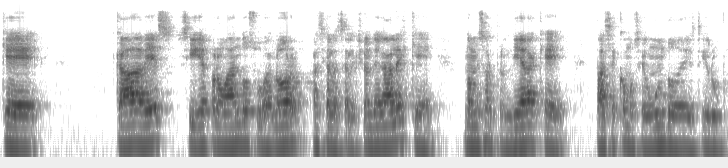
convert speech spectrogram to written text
que cada vez sigue probando su valor hacia la selección de Gales, que no me sorprendiera que pase como segundo de este grupo.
